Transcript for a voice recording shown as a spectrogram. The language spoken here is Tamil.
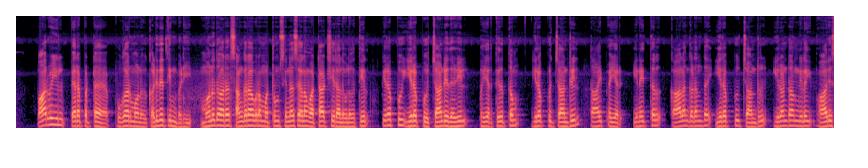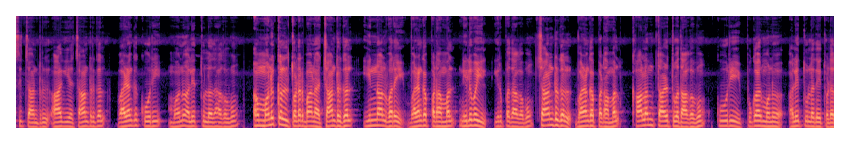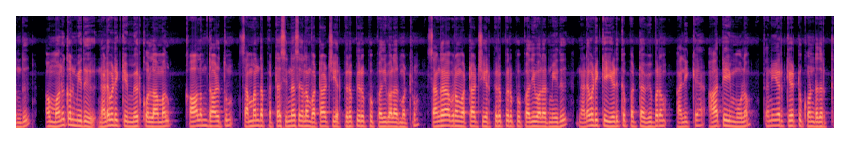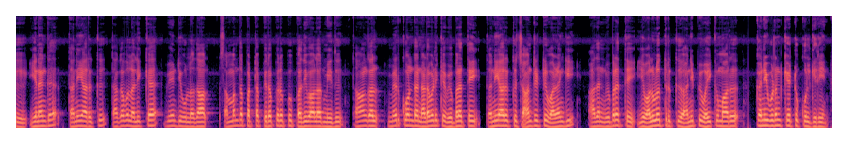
பார்வையில் பெறப்பட்ட புகார் மனு கடிதத்தின்படி மனுதாரர் சங்கராபுரம் மற்றும் சின்னசேலம் வட்டாட்சியர் அலுவலகத்தில் பிறப்பு இறப்பு சான்றிதழில் பெயர் திருத்தம் இறப்பு சான்றில் தாய் பெயர் இணைத்தல் காலங்கடந்த இறப்பு சான்று இரண்டாம் நிலை வாரிசு சான்று ஆகிய சான்றுகள் வழங்க கோரி மனு அளித்துள்ளதாகவும் அம்மனுக்கள் தொடர்பான சான்றுகள் இந்நாள் வரை வழங்கப்படாமல் நிலுவையில் இருப்பதாகவும் சான்றுகள் வழங்கப்படாமல் காலம் தாழ்த்துவதாகவும் கூறி புகார் மனு அளித்துள்ளதைத் தொடர்ந்து அம்மனுக்கள் மீது நடவடிக்கை மேற்கொள்ளாமல் காலம் தாழ்த்தும் சம்பந்தப்பட்ட சின்னசேலம் வட்டாட்சியர் பிறப்பிறப்பு பதிவாளர் மற்றும் சங்கராபுரம் வட்டாட்சியர் பிறப்பிறப்பு பதிவாளர் மீது நடவடிக்கை எடுக்கப்பட்ட விபரம் அளிக்க ஆர்டிஐ மூலம் தனியார் கேட்டுக்கொண்டதற்கு இணங்க தனியாருக்கு தகவல் அளிக்க வேண்டியுள்ளதால் சம்பந்தப்பட்ட பிறப்பிறப்பு பதிவாளர் மீது தாங்கள் மேற்கொண்ட நடவடிக்கை விபரத்தை தனியாருக்கு சான்றிட்டு வழங்கி அதன் விபரத்தை இவ்வலுவலத்திற்கு அனுப்பி வைக்குமாறு கனிவுடன் கேட்டுக்கொள்கிறேன்.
